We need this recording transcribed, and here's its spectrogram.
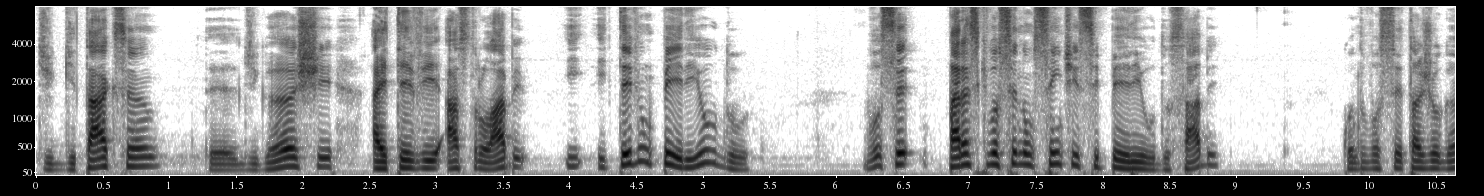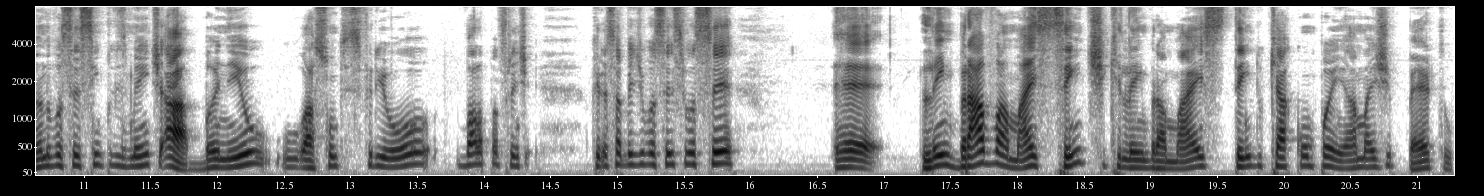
de Gitaxian, de, de Gush, aí teve Astrolab, e, e teve um período. Você. Parece que você não sente esse período, sabe? Quando você tá jogando, você simplesmente, ah, baniu, o assunto esfriou, bola para frente. Eu queria saber de você se você é, lembrava mais, sente que lembra mais, tendo que acompanhar mais de perto,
